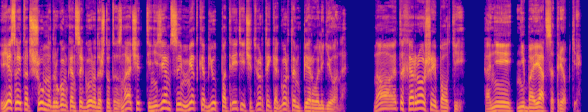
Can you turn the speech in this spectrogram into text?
Если этот шум на другом конце города что-то значит, тенеземцы метко бьют по третьей и четвертой когортам первого легиона. Но это хорошие полки. Они не боятся трепки.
